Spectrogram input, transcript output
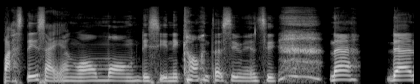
Pasti saya ngomong di sini kawan dimensi. Nah dan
